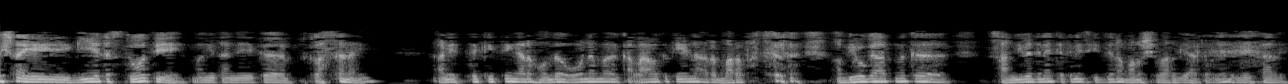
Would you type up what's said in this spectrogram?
ක්‍රිෂ්ණ මේ ගීයට ස්තුතියි. මම හිතන්නේ ඒක ලස්සනයි. අනිත් එක ඉතින් අර හොඳ ඕනම කලාවක තියෙන අර බරපතල අභියෝගාත්මක සංනිවේදනයක් එතන සිද්ධ වෙන මනුෂ්‍ය වර්ගයට නේද මේ කාලේ.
